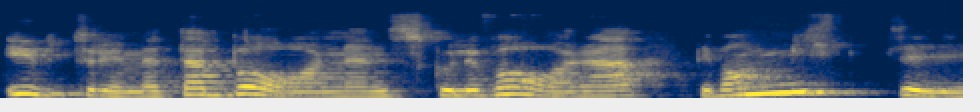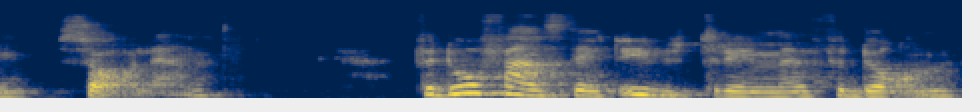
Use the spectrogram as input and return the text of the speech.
utrymmet där barnen skulle vara, det var mitt i salen. För då fanns det ett utrymme för dem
